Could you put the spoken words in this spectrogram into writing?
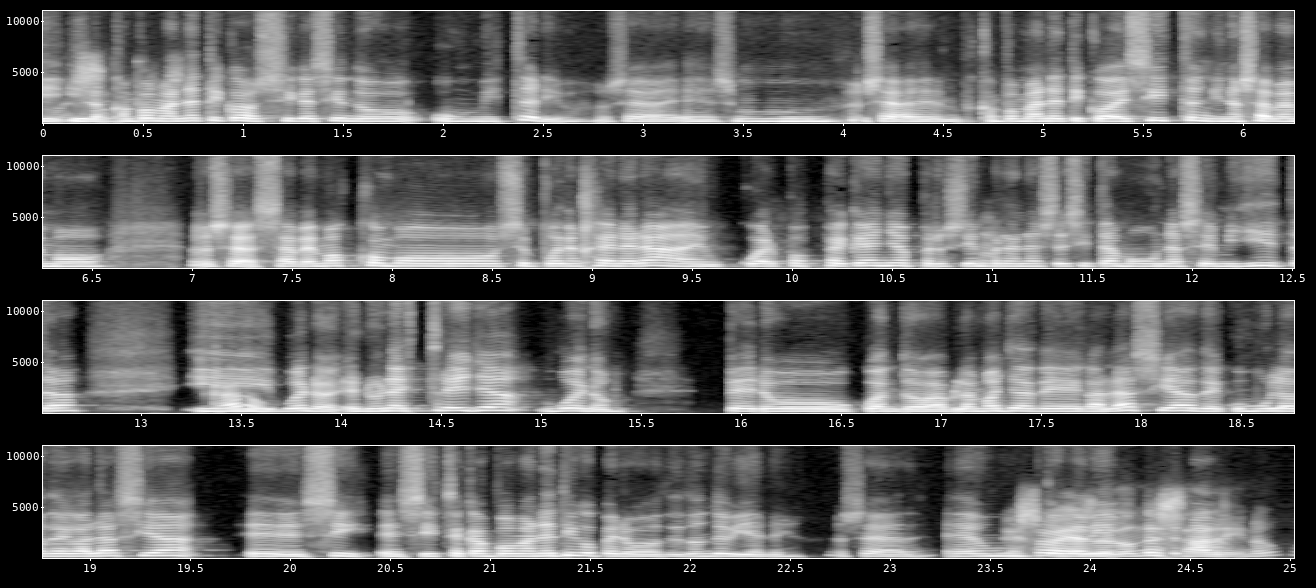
Y, pues los campos magnéticos sigue siendo un misterio. O sea, es o sea, los campos magnéticos existen y no sabemos, o sea, sabemos cómo se pueden generar en cuerpos pequeños, pero siempre hmm. necesitamos una semillita. Y bueno, en una estrella, bueno, pero cuando hablamos ya de galaxias, de cúmulos de galaxias, eh, sí, existe campo magnético, pero ¿de dónde viene? O sea, es un. Eso es, ¿de dónde sale, no?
